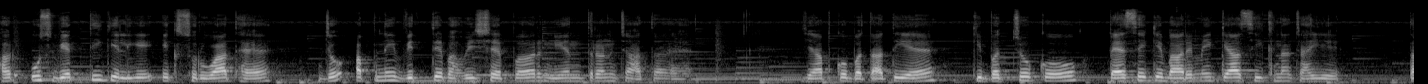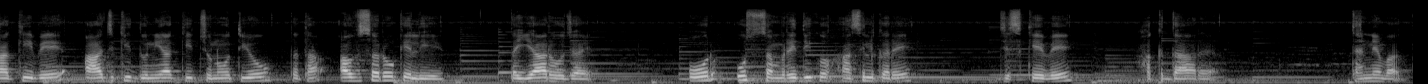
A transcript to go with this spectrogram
हर उस व्यक्ति के लिए एक शुरुआत है जो अपने वित्तीय भविष्य पर नियंत्रण चाहता है। यह आपको बताती है कि बच्चों को पैसे के बारे में क्या सीखना चाहिए, ताकि वे आज की दुनिया की चुनौतियों तथा अवसरों के लिए तैयार हो जाए और उस समृद्धि को हासिल करें जिसके वे हकदार हैं। धन्यवाद।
